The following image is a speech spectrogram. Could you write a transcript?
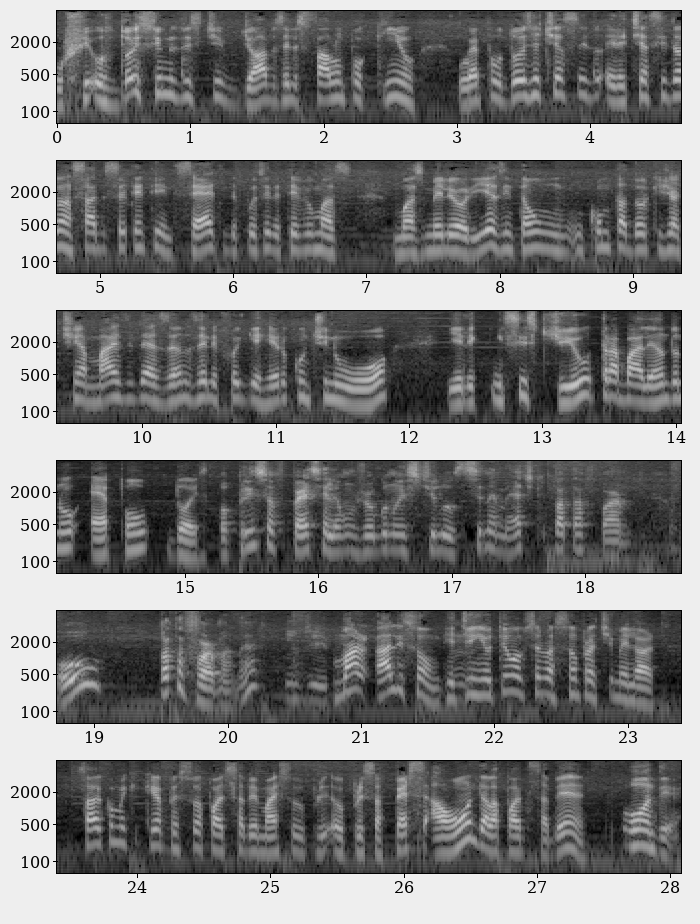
o, os dois filmes do Steve Jobs, eles falam um pouquinho. O Apple II já tinha sido, ele tinha sido lançado em 77, depois ele teve umas, umas melhorias, então um, um computador que já tinha mais de 10 anos, ele foi guerreiro, continuou e ele insistiu trabalhando no Apple II. O Prince of Persia é um jogo no estilo cinematic plataforma ou plataforma, né? De... Mar Alisson, Guedinho, hum. eu tenho uma observação para ti melhor. Sabe como é que a pessoa pode saber mais sobre o Prince of Persia? Aonde ela pode saber? Onde?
